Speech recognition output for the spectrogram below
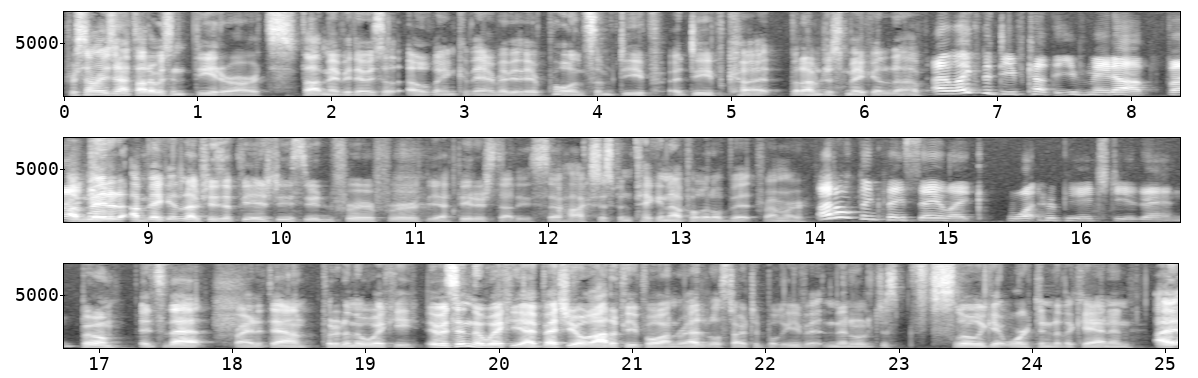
For some reason, I thought it was in theater arts. Thought maybe there was a, a link there. Maybe they were pulling some deep a deep cut, but I'm just making it up. I like the deep cut that you've made up, but I made it. I'm making it up. She's a PhD student for for yeah theater studies. So Hawk's just been picking up a little bit from her. I don't think they say like what her PhD is in. Boom. It's that. Write it down. Put it in the wiki. If it's in the wiki, I bet you a lot of people on Reddit will start to believe it, and then it'll just slowly get worked into the canon. I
